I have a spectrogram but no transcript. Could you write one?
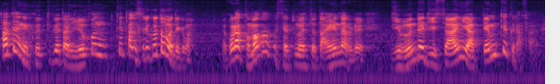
縦にくっつけたり横につけたりすることもできます。これは細かく説明して大変なので、自分で実際にやってみてください。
